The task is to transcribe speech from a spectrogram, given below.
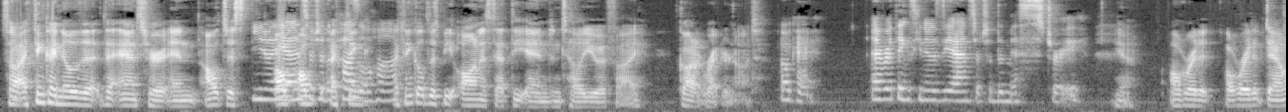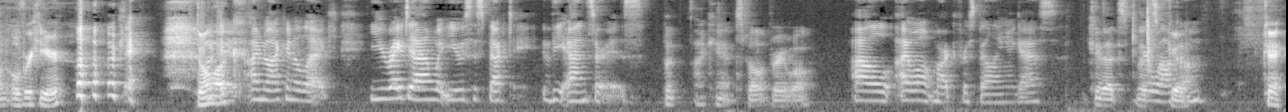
So I think I know the the answer, and I'll just You know the I'll- answer I'll- to the I think- puzzle, huh? I think I'll just be honest at the end and tell you if I got it right or not. okay. Everett thinks he knows the answer to the mystery. Yeah, I'll write it. I'll write it down over here. okay. Don't okay, look. I'm not gonna look. You write down what you suspect the answer is. But I can't spell it very well. I'll I won't mark for spelling, I guess. Okay, that's that's You're good. welcome. Okay,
